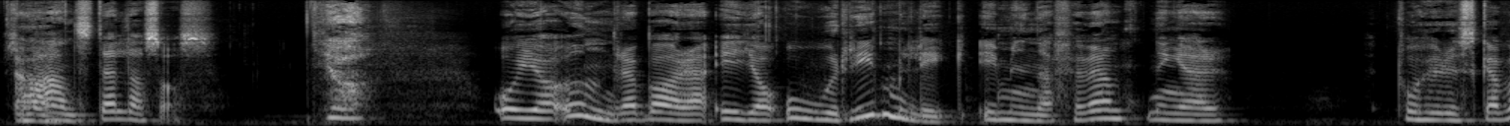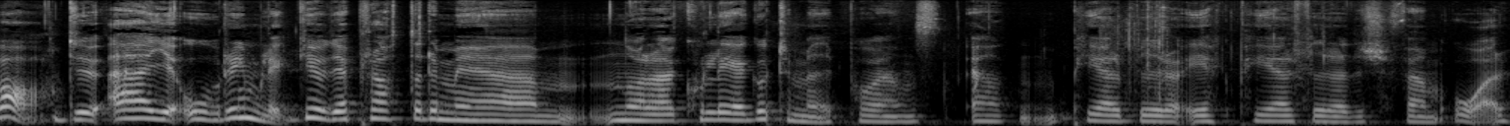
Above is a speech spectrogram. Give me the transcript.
som Ja. är anställda hos oss. Ja. Och jag undrar bara, är jag orimlig i mina förväntningar på hur det ska vara? Du är ju orimlig. Gud, jag pratade med um, några kollegor till mig på en, en PR-byrå, EkPR firade 25 år.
